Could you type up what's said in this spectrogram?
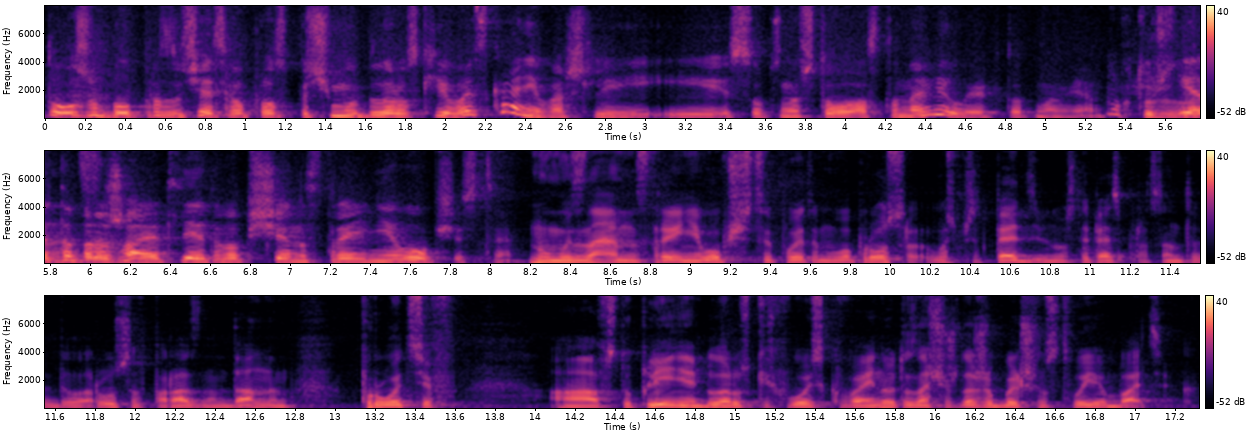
Должен был прозвучать вопрос, почему белорусские войска не вошли, и, собственно, что остановило их в тот момент. Ну, кто же и знает, отображает ли это вообще настроение в обществе? Ну, мы знаем настроение в обществе по этому вопросу. 85-95% белорусов, по разным данным, против а, вступления белорусских войск в войну. Это значит, что даже большинство ебатик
